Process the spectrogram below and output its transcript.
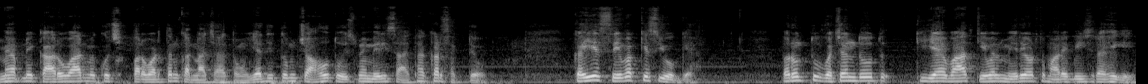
मैं अपने कारोबार में कुछ परिवर्तन करना चाहता हूँ। यदि तुम चाहो तो इसमें मेरी सहायता कर सकते हो। कहिए, सेवक किस योग्य है? परंतु वचन दो कि यह बात केवल मेरे और तुम्हारे बीच रहेगी।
